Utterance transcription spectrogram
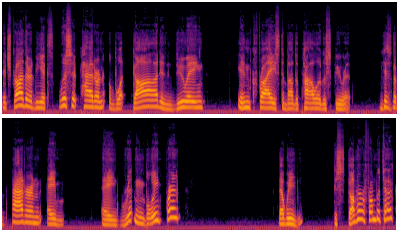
it's rather the explicit pattern of what God is doing in Christ by the power of the Spirit. Is the pattern a a written blueprint that we discover from the text?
